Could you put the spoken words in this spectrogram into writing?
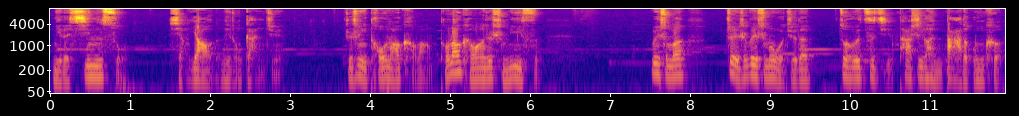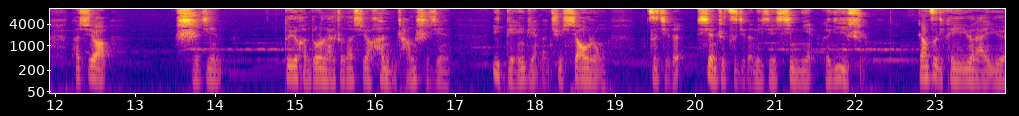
你的心所想要的那种感觉，只是你头脑渴望。头脑渴望是什么意思？为什么？这也是为什么我觉得做回自己，它是一个很大的功课，它需要时间。对于很多人来说，它需要很长时间，一点一点的去消融。自己的限制自己的那些信念和意识，让自己可以越来越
